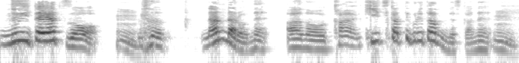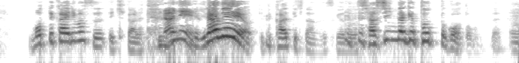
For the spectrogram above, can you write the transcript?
あの、抜いたやつを、うん。なんだろうね、あの、か気使ってくれたんですかね。うん。持って帰ります？って聞かれて。いらねえよ いらねえよって言って帰ってきたんですけど、写真だけ撮っとこうと思って。うん。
